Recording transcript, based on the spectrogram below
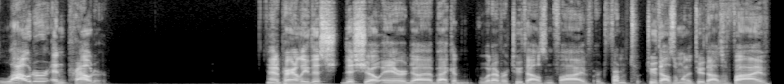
Louder and Prouder. And apparently, this, this show aired uh, back in whatever, 2005, or from t- 2001 to 2005.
